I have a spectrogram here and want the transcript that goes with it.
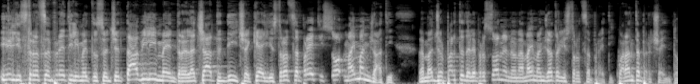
io gli strozzapreti li metto su accettabili, mentre la chat dice che gli strozzapreti sono mai mangiati. La maggior parte delle persone non ha mai mangiato gli strozzapreti, 40%.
